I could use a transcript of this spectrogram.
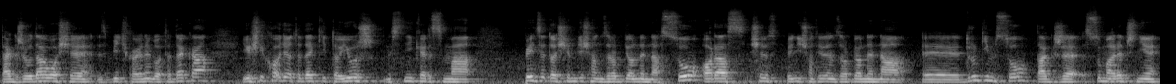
Także udało się zbić kolejnego TDK. Jeśli chodzi o TDki, to już Snickers ma 580 zrobiony na SU oraz 751 zrobiony na y, drugim SU, także sumarycznie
